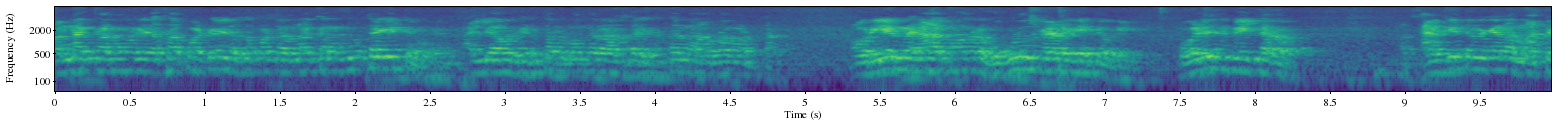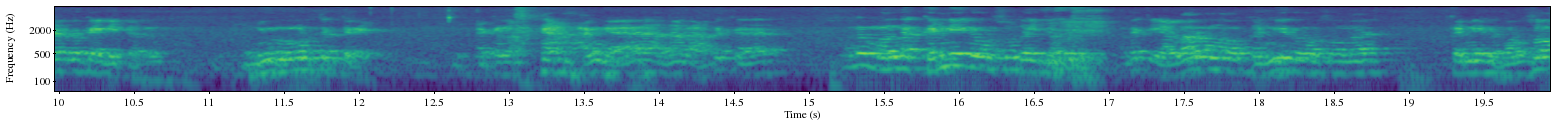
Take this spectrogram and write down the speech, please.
ಅನ್ನಕ್ಕನವ್ರು S R Patil S R Patil ಅನ್ನಕ್ಕನ ಗೊತ್ತಾಗೈತೆ ಅವ್ರಿಗೆ ಅಲ್ಲಿ ಅವ್ರು ಹಿಡ್ತಾರೆ ಬಂದ್ರೆ ಅರ್ಥ ಹಿಡ್ತಾನೆ ಅವ್ರ ಮಾಡ್ತಾರೆ ಅವ್ರು ಏನು ಹೇಳಕ್ಕಂದ್ರೆ ಹುಗಳು ಬೇಡಗೈತೆ ಅವ್ರಿಗೆ ಹೊಳೆದು ಬೈತಾರ ಅವ್ರು ಸಾಂಕೇತಿಕವಾಗಿ ನಾವು ಮಾತಾಡ್ಬೇಕಾಗೈತೆ ಅದು ನೀವು ನೋಡ್ತಿರ್ತೀರಿ ಯಾಕಂದ್ರೆ ಹಂಗೆ ಅದಾರ ಅದಕ್ಕೆ, ಅಂದ್ರೆ ಮೊನ್ನೆ ಕಣ್ಣೀರು ಒರೆಸೋದು ಐತೆ ಅದಕ್ಕೆ ಎಲ್ಲರೂ ನಾವು ಕಣ್ಣೀರು ಒರೆಸೋಣ ಕಣ್ಣೀರು ಹೊರಸೋ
